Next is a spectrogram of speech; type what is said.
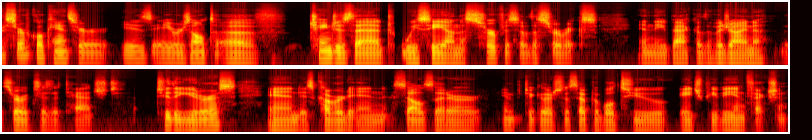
Cervical cancer is a result of changes that we see on the surface of the cervix in the back of the vagina. The cervix is attached to the uterus and is covered in cells that are in particular susceptible to HPV infection.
